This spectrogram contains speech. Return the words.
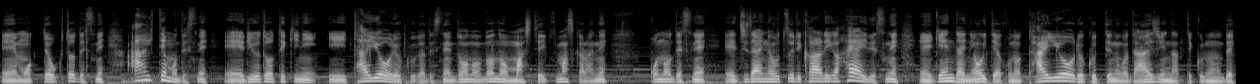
え持っておくとですね、相手もですね、え流動的に対応力がですね、どんどんどんどん増していきますからね、このですね、え時代の移り変わりが早いですね、え現代においてはこの対応力っていうのが大事になってくるので、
